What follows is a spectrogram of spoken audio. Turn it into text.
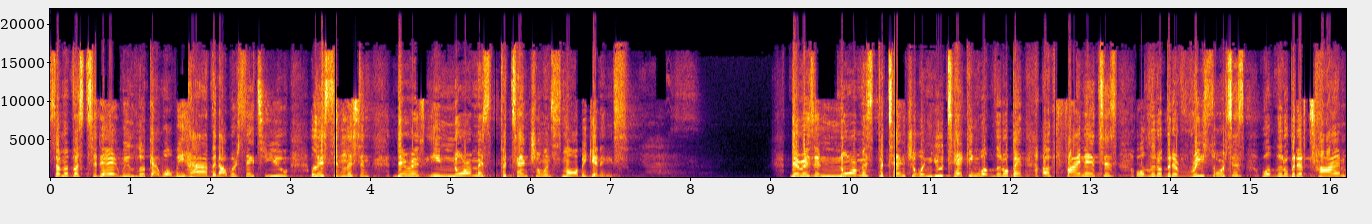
Some of us today, we look at what we have, and I would say to you, listen, listen, there is enormous potential in small beginnings. There is enormous potential in you taking what little bit of finances, what little bit of resources, what little bit of time,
